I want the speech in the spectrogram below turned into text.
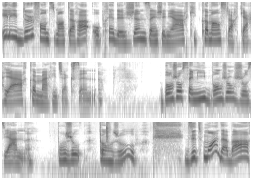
et les deux font du mentorat auprès de jeunes ingénieurs qui commencent leur carrière comme Marie Jackson. Bonjour Samy, bonjour Josiane. Bonjour. Bonjour. Dites-moi d'abord,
